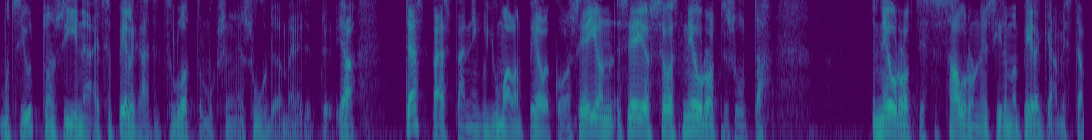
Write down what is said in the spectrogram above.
mutta se juttu on siinä, että sä pelkäät, että se luottamuksellinen suhde on menetetty. Ja tästä päästään niin kuin Jumalan pelkoon. Se ei, ole, se ei ole sellaista neuroottisuutta, neuroottista Sauronin silmän pelkäämistä,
